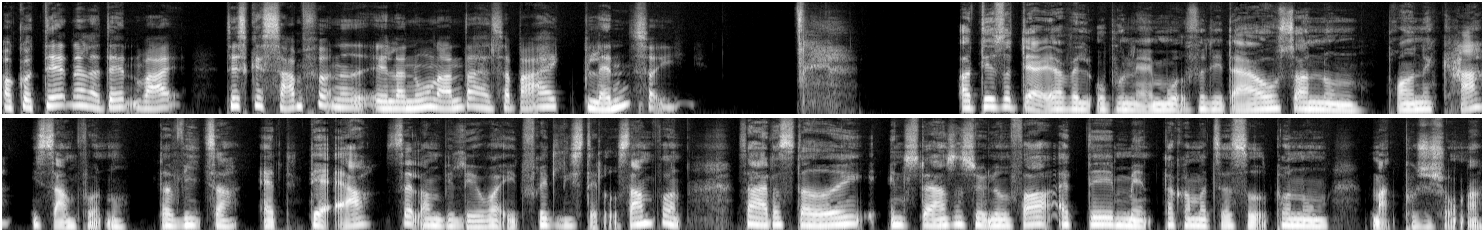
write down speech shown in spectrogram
at gå den eller den vej, det skal samfundet eller nogen andre altså bare ikke blande sig i. Og det er så der, jeg vil opponere imod, fordi der er jo sådan nogle brødne kar i samfundet, der viser, at det er, selvom vi lever i et frit ligestillet samfund, så er der stadig en større sandsynlighed for, at det er mænd, der kommer til at sidde på nogle magtpositioner.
